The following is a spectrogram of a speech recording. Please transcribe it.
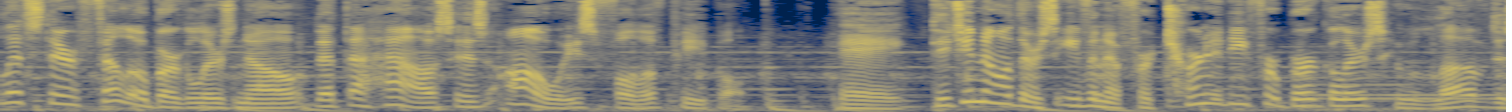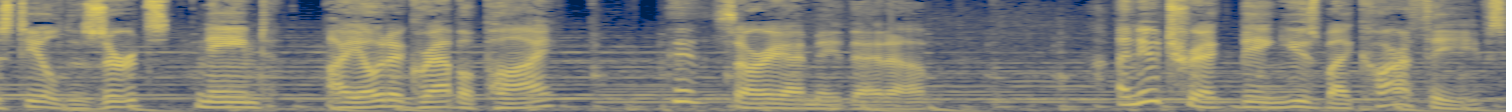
lets their fellow burglars know that the house is always full of people. Hey, did you know there's even a fraternity for burglars who love to steal desserts named Iota Grab a Pie? Sorry I made that up. A new trick being used by car thieves,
